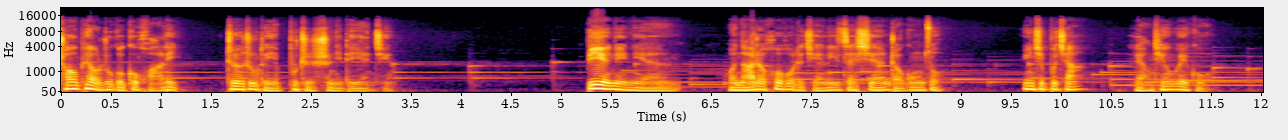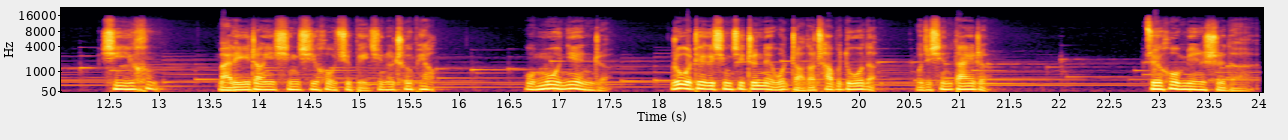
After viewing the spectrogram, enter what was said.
钞票如果够华丽，遮住的也不只是你的眼睛。毕业那年，我拿着厚厚的简历在西安找工作，运气不佳，两天未果，心一横，买了一张一星期后去北京的车票。我默念着，如果这个星期之内我找到差不多的，我就先待着。最后面试的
